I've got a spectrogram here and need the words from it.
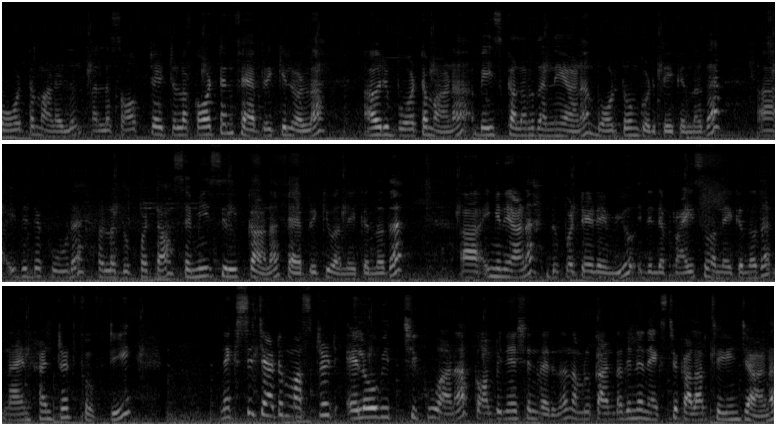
ബോട്ടം ആണെങ്കിലും നല്ല സോഫ്റ്റ് ആയിട്ടുള്ള കോട്ടൺ ഫാബ്രിക്കിലുള്ള ആ ഒരു ബോട്ടമാണ് ബേസ് കളർ തന്നെയാണ് ബോട്ടവും കൊടുത്തേക്കുന്നത്. ഇതിന്റെ കൂടെ ഉള്ള ദുപ്പട്ട സെമി സിൽക്കാണ് ഫാബ്രിക് വന്നേക്കുന്നത്. ഇങ്ങനെയാണ് ദുപ്പട്ടയുടെയും വ്യൂ ഇതിന്റെ പ്രൈസ് വന്നേക്കുന്നത് nine hundred fifty next chart mustard yellow with chikoo ആണ് കോമ്പിനേഷൻ വരുന്നത്. നമ്മൾ കണ്ടതിന്റെ നെക്സ്റ്റ് കളർ ചേഞ്ച് ആണ്.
